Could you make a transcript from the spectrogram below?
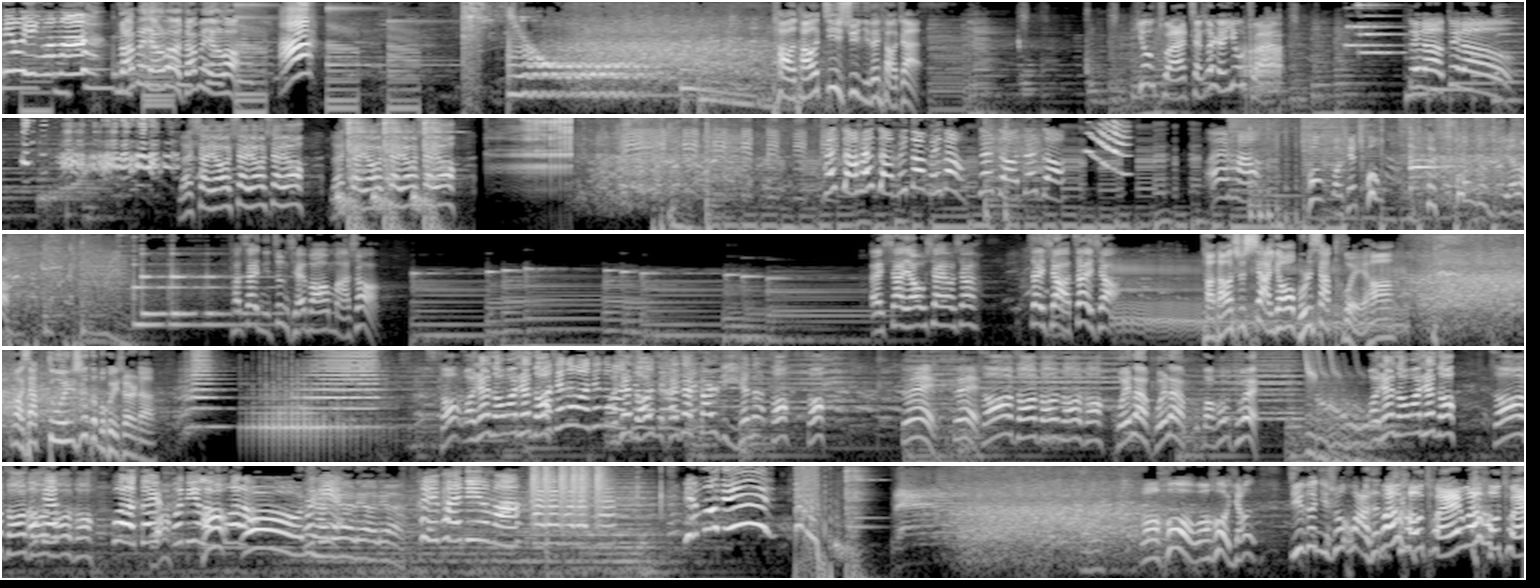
们又赢了吗？咱们赢了，咱们赢了。啊！淘淘，继续你的挑战。右转，整个人右转。对了，对了。来下腰，下腰，下腰。来下腰，下腰，下腰。冲，往前冲，冲就别了。他在你正前方，马上。哎，下腰，下腰，下，再下，再下。糖糖是下腰，不是下腿哈。往下蹲是怎么回事呢？走，往前走，往前走，往前走，往前走，往前走，你还在杆底下呢，走走，对对，走走走走走，回来回来，往后退，往前走，往前走，走走走走走，过了可以伏地了，过了，哦，厉害厉害厉害厉害，可以拍地了吗？拍拍拍拍。拍，别摸地，往后往后，杨迪哥你说话，往后退，往后退。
